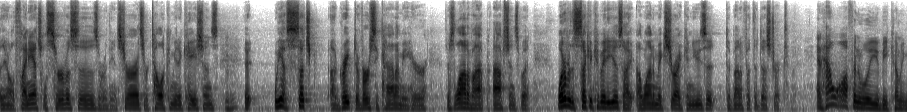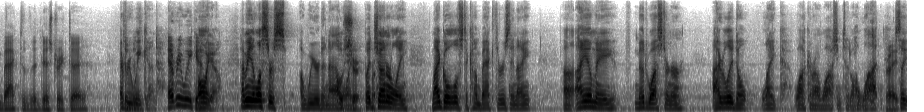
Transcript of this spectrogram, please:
you know financial services or the insurance or telecommunications. It- we have such a great diverse economy here. There's a lot of op- options, but whatever the second committee is, I, I want to make sure I can use it to benefit the district And how often will you be coming back to the district? Uh, every weekend. Every weekend. Oh yeah. I mean, unless there's a weird anomaly. Oh, sure, But right. generally, my goal is to come back Thursday night. Uh, I am a Midwesterner. I really don't like walking around Washington a whole lot. Right. So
